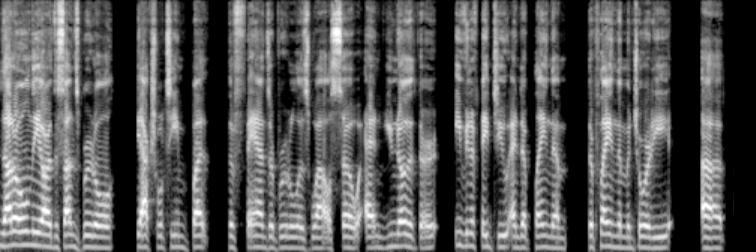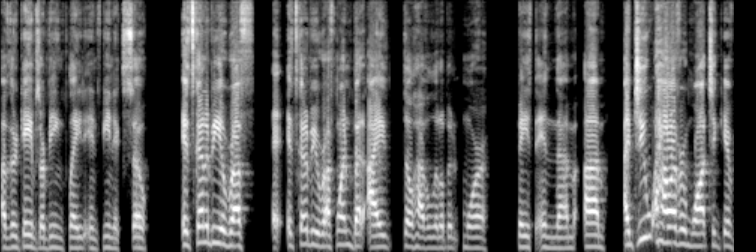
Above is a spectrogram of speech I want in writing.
not only are the Suns brutal, the actual team, but the fans are brutal as well. So, and you know that they're even if they do end up playing them, they're playing the majority uh, of their games are being played in Phoenix. So it's going to be a rough it's going to be a rough one, but I still have a little bit more faith in them. Um, I do, however, want to give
